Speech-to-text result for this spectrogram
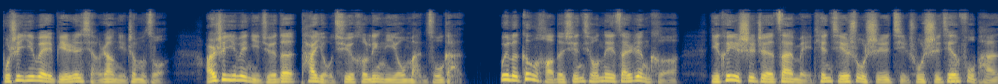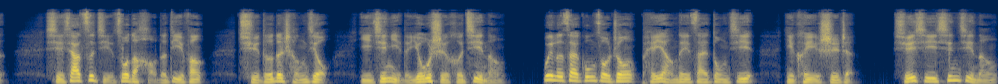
不是因为别人想让你这么做。而是因为你觉得它有趣和令你有满足感。为了更好的寻求内在认可，你可以试着在每天结束时挤出时间复盘，写下自己做得好的地方、取得的成就以及你的优势和技能。为了在工作中培养内在动机，你可以试着学习新技能、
